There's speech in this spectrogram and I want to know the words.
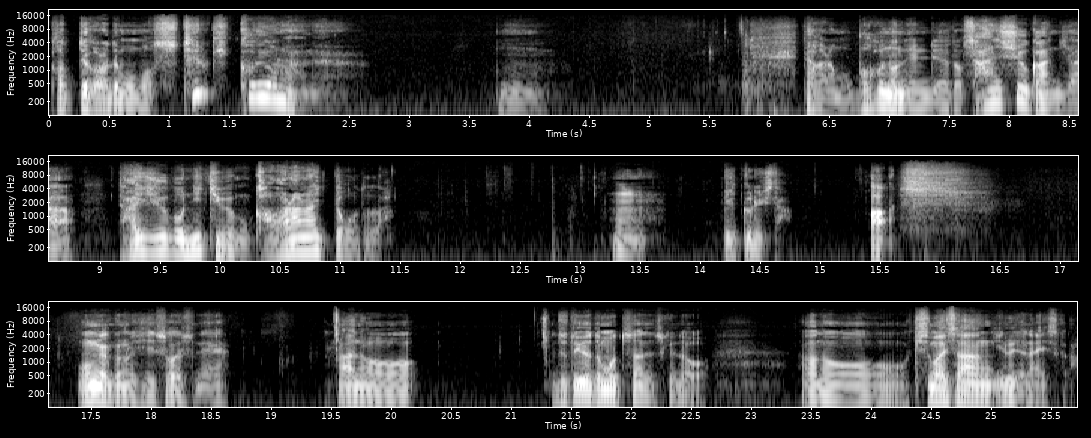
買ってからでもまあ捨てるきっかけがないよね。うん。だからもう僕の年齢だと3週間じゃ体重も2キロも変わらないってことだ。うん。びっくりした。あ、音楽の日、そうですね。あのずっと言おうと思ってたんですけど、あのキスマイさんいるじゃないですか。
